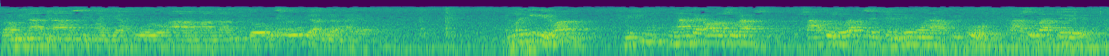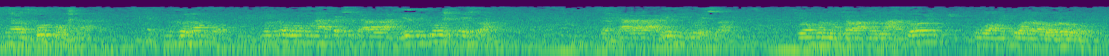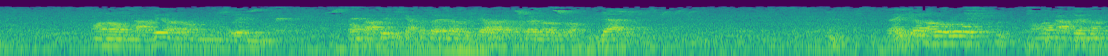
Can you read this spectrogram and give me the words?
wa minan nasi mayyakul amanan do ya bilang ayat. Mesti gimana? Ini ngantek orang surat satu surat sejenis munafiku. Tak surat di wong Mereka nopo Mereka wong munafik secara lahir itu Islam. Secara lahir itu Islam. Belum penuh sama matur Uang itu ada loro Ono kafir atau muslim. Orang kafir itu gak percaya kalau berjalan Gak percaya kalau Islam Tidak Nah iki ana loro ana kabeh nang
